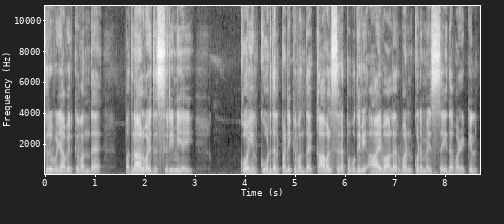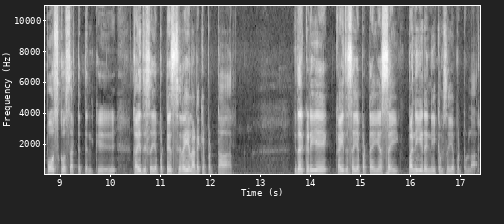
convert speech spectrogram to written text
திருவிழாவிற்கு வந்த பதினாலு வயது சிறுமியை கோயில் கூடுதல் பணிக்கு வந்த காவல் சிறப்பு உதவி ஆய்வாளர் வன்கொடுமை செய்த வழக்கில் போஸ்கோ சட்டத்தின் கீழ் கைது செய்யப்பட்டு சிறையில் அடைக்கப்பட்டார். இதற்கிடையே கைது செய்யப்பட்ட எஸ்ஐ பணியிடை நீக்கம் செய்யப்பட்டுள்ளார்.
